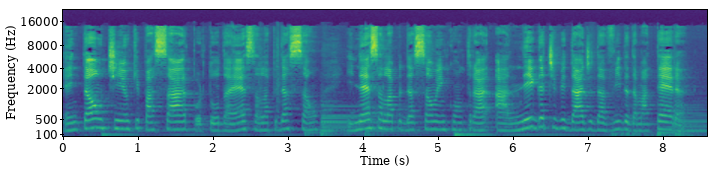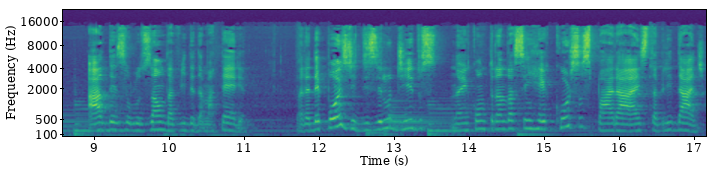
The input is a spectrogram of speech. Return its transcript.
Então tinham que passar por toda essa lapidação e nessa lapidação encontrar a negatividade da vida da matéria, a desilusão da vida da matéria, para depois de desiludidos, não encontrando assim recursos para a estabilidade,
